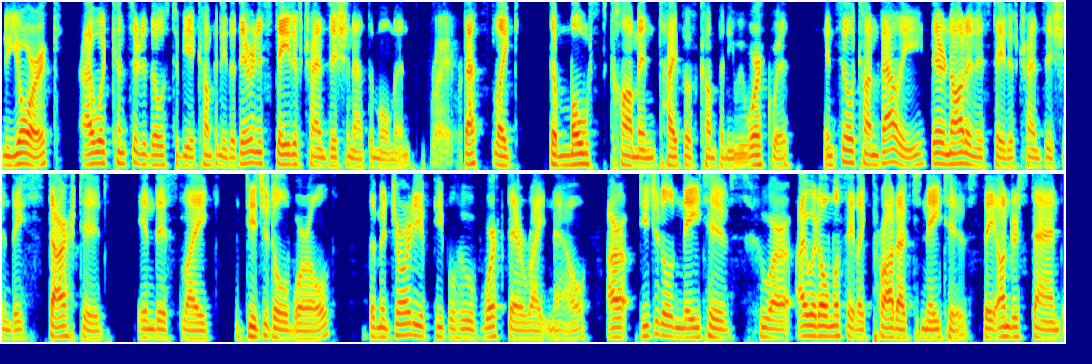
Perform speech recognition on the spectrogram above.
New York. I would consider those to be a company that they're in a state of transition at the moment. Right. right. That's like the most common type of company we work with. In Silicon Valley, they're not in a state of transition. They started in this like digital world the majority of people who have worked there right now are digital natives who are, I would almost say, like product natives. They understand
